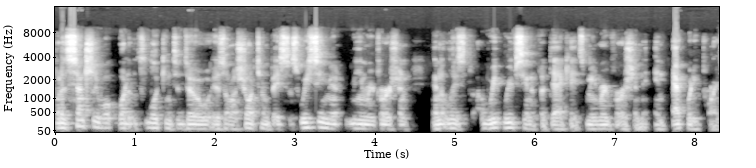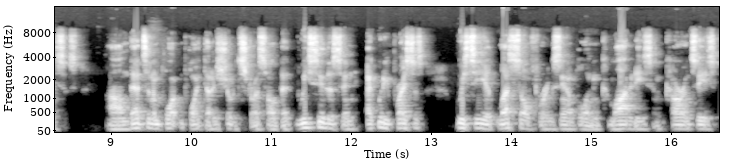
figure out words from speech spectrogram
But essentially, what, what it's looking to do is on a short term basis, we see mean reversion, and at least we, have seen it for decades mean reversion in equity prices. Um, that's an important point that I should stress out that we see this in equity prices. We see it less so, for example, in commodities and currencies.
